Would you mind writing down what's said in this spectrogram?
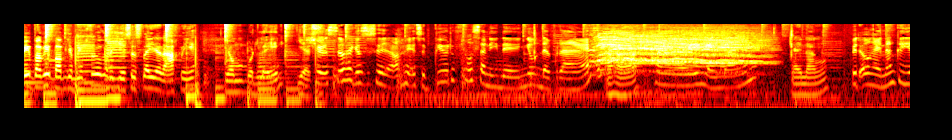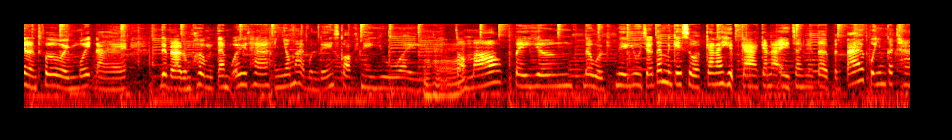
បាទវាបាទវាបាទជំរាបសួរក៏ជាសួស្តីដល់អ្នកគ្នាខ្ញុំប៊ុនលេង Yes ជំរាបសួរហើយក៏សួស្តីដល់អ្នក It's a beautiful sunny day ខ្ញុំ Debra អាហាហើយថ្ងៃហ្នឹងថ្ងៃហ្នឹងវីដេអូថ្ងៃហ្នឹងគឺយើងនឹងធ្វើអ្វីមួយដែលដេបរ៉ារំភើបមែនតើព្រោះថាខ្ញុំហើយប៊ុនលេងស្គាល់គ្នាយូរហើយតមកពេលយើងនៅជាមួយគ្នាយូរអញ្ចឹងទៅមានគេសួរកាលណារៀបការកាលណាអីអញ្ចឹងទៅប៉ុន្តែពួកខ្ញុំគាត់ថា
